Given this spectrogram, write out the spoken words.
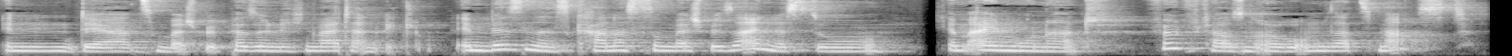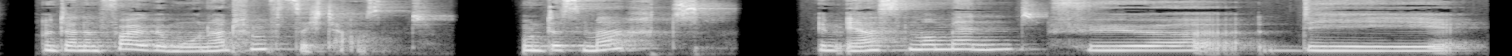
in der zum Beispiel persönlichen Weiterentwicklung. Im Business kann es zum Beispiel sein, dass du im einen Monat 5000 Euro Umsatz machst und dann im Folgemonat 50.000. Und das macht im ersten Moment für die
